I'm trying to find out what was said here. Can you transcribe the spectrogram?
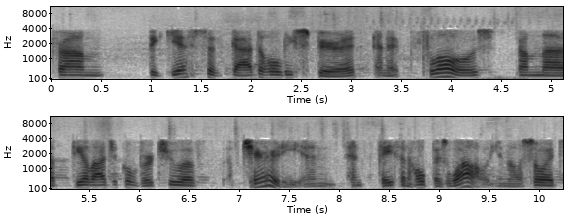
from the gifts of God the Holy Spirit, and it flows from the theological virtue of, of charity and, and faith and hope as well. You know, so it's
